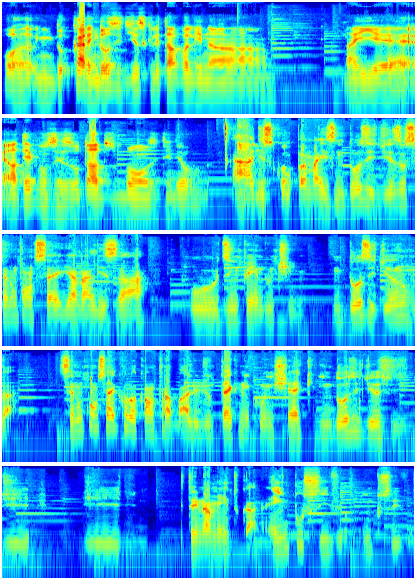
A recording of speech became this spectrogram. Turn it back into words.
porra, em do- cara, em 12 dias que ele tava ali na, na IE, ela teve uns resultados bons, entendeu? Ah, Uhum. desculpa, mas em 12 dias você não consegue analisar o desempenho do time. Em 12 dias não dá. Você não consegue colocar um trabalho de um técnico em xeque em 12 dias de, de, de- treinamento, cara. É impossível, impossível.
